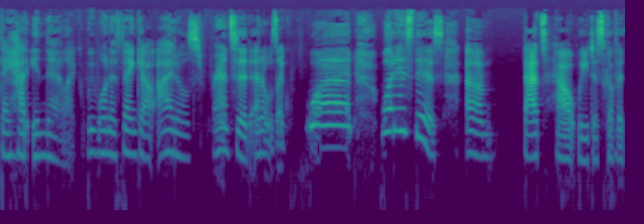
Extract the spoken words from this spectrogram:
they had in there like we want to thank our idols, Rancid, and I was like, what? What is this? Um, that's how we discovered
